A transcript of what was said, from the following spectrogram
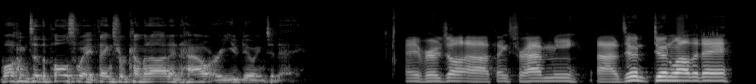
Welcome to the Pulse Wave. Thanks for coming on and how are you doing today? Hey Virgil, uh, thanks for having me. Uh, doing doing well today.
